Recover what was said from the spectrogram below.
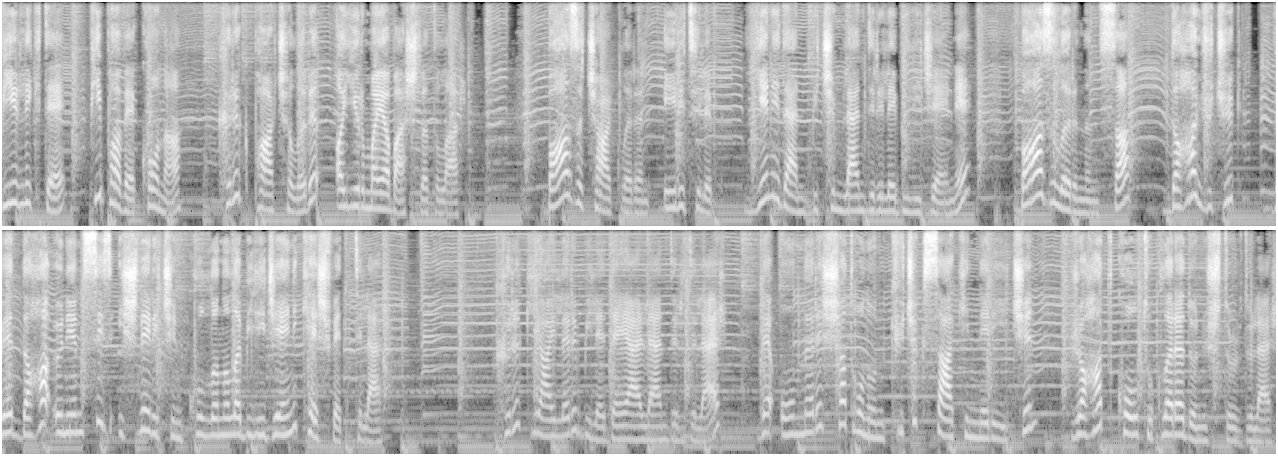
Birlikte Pipa ve Kona kırık parçaları ayırmaya başladılar. Bazı çarkların eritilip yeniden biçimlendirilebileceğini, bazılarınınsa daha küçük ve daha önemsiz işler için kullanılabileceğini keşfettiler. Kırık yayları bile değerlendirdiler ve onları şatonun küçük sakinleri için rahat koltuklara dönüştürdüler.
